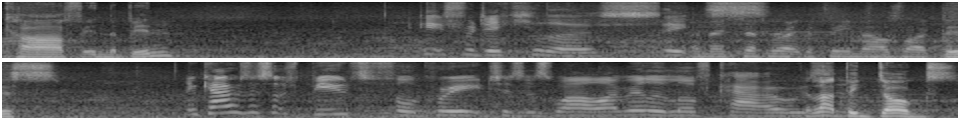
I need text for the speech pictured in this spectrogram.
calf in the bin, It's ridiculous. It's, and they separate the females like this. And cows are such beautiful creatures as well. I really love cows. They're like big dogs.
